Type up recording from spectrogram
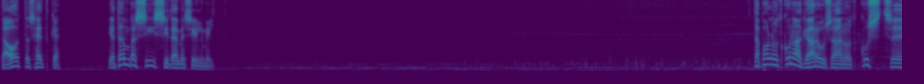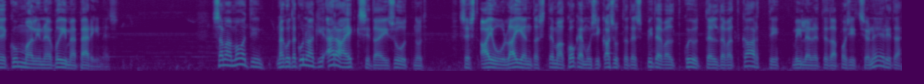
ta ootas hetke ja tõmbas siis sideme silmilt. ta polnud kunagi aru saanud, kust see kummaline võime pärines. Samamoodi nagu ta kunagi ära eksida ei suutnud, sest aju laiendas tema kogemusi kasutades pidevalt kujuteldavat kaarti, millele teda positsioneerida,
